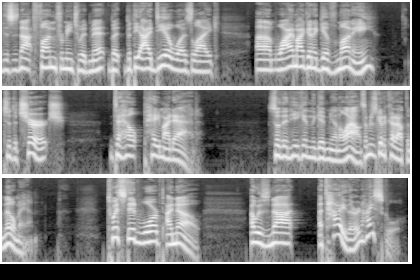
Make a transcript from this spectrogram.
this is not fun for me to admit, but but the idea was like, um, why am I going to give money to the church to help pay my dad, so then he can give me an allowance? I'm just going to cut out the middleman. Twisted, warped. I know. I was not a tither in high school,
